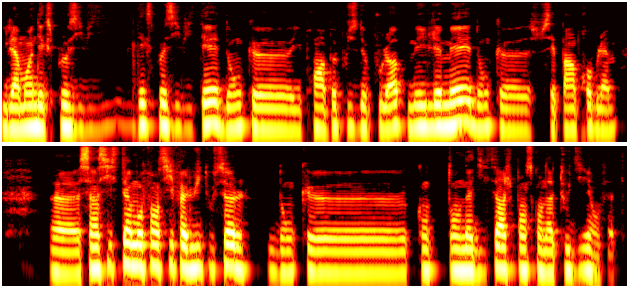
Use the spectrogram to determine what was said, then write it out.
Il a moins d'explosivité, donc il prend un peu plus de pull-up, mais il les met, donc c'est pas un problème. c'est un système offensif à lui tout seul. Donc, quand on a dit ça, je pense qu'on a tout dit en fait.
